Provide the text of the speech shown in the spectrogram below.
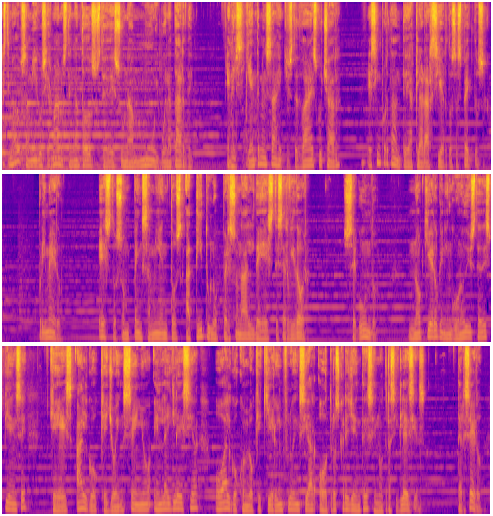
Estimados amigos y hermanos, tengan todos ustedes una muy buena tarde. En el siguiente mensaje que usted va a escuchar, es importante aclarar ciertos aspectos. Primero, estos son pensamientos a título personal de este servidor. Segundo, no quiero que ninguno de ustedes piense que es algo que yo enseño en la iglesia o algo con lo que quiero influenciar otros creyentes en otras iglesias. Tercero,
